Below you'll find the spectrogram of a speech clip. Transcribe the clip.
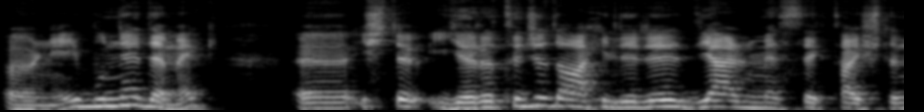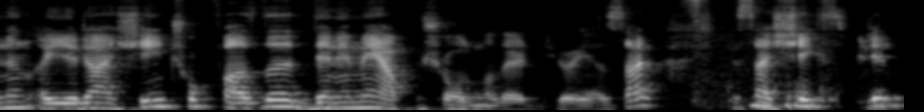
örneği. Bu ne demek? Eee, işte yaratıcı dahileri diğer meslektaşlarından ayıran şeyin çok fazla deneme yapmış olmaları diyor yazar. Mesela. Shakespeare'in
